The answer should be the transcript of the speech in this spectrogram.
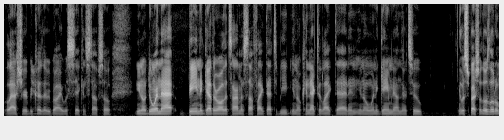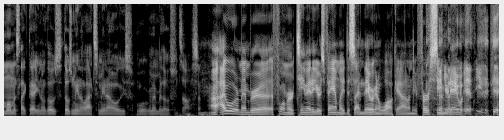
last year because yeah. everybody was sick and stuff. So, you know, doing that, being together all the time and stuff like that, to be, you know, connected like that, and you know, win a game down there too it was special. Those little moments like that, you know, those those mean a lot to me, and I always will remember those. It's awesome. I, I will remember a, a, former teammate of yours' family deciding they were going to walk out on your first senior day with you. yeah,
